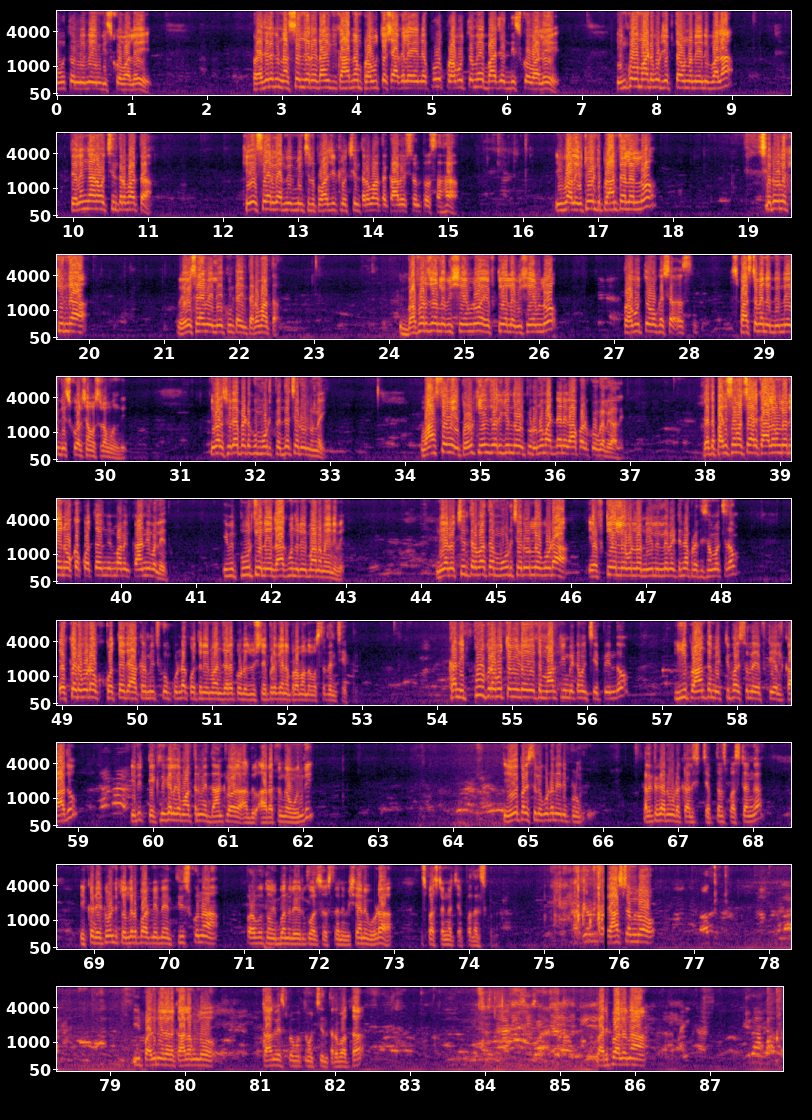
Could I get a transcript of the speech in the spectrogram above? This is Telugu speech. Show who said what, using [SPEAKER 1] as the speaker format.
[SPEAKER 1] ప్రభుత్వం నిర్ణయం తీసుకోవాలి. ప్రజలకు నష్టం జరగడానికి కారణం ప్రభుత్వ శాఖలే అయినప్పుడు ప్రభుత్వమే బాధ్యత తీసుకోవాలి. ఇంకో మాట కూడా చెప్తా ఉన్నా నేను ఇవాళ. తెలంగాణ వచ్చిన తర్వాత కేసీఆర్ గారు నిర్మించిన ప్రాజెక్టులు వచ్చిన తర్వాత కాలుష్యంతో సహా ఇవాళ ఇటువంటి ప్రాంతాలలో చెరువుల కింద వ్యవసాయమే లేకుండా అయిన తర్వాత బఫర్ జోన్ల విషయంలో ఎఫ్టీఎల విషయంలో ప్రభుత్వం ఒక స్పష్టమైన నిర్ణయం తీసుకోవాల్సిన అవసరం ఉంది. ఇవాళ సూర్యాపేటకు మూడు పెద్ద చెరువులు ఉన్నాయి. వాస్తవం ఇప్పటికి ఏం జరిగిందో ఇప్పుడు ఉన్న వాటిని కాపాడుకోగలగాలి. గత పది సంవత్సరాల కాలంలో నేను ఒక కొత్త నిర్మాణం కానివ్వలేదు. ఇవి పూర్తిగా నేను రాకముందు నిర్మాణమైనవి. నేను వచ్చిన తర్వాత మూడు చెరువుల్లో కూడా ఎఫ్టీఎల్ లెవెల్లో నీళ్ళు నిలబెట్టిన ప్రతి సంవత్సరం ఎక్కడ కూడా ఒక కొత్తది ఆక్రమించుకోకుండా కొత్త నిర్మాణం జరగకుండా చూసిన ఎప్పటికైనా ప్రమాదం వస్తుందని చెప్పి. కానీ ఇప్పుడు ప్రభుత్వం ఏదైతే మార్కింగ్ పెట్టమని చెప్పిందో ఈ ప్రాంతం ఎట్టి పరిస్థితుల్లో ఎఫ్టీఎల్ కాదు. ఇది టెక్నికల్గా మాత్రమే దాంట్లో అది ఆ రకంగా ఉంది. ఏ పరిస్థితులు కూడా నేను ఇప్పుడు కలెక్టర్ గారిని కూడా కలిసి చెప్తాను స్పష్టంగా. ఇక్కడ ఎటువంటి తొందరపాటు నిర్ణయం తీసుకున్నా ప్రభుత్వం ఇబ్బందులు ఎదుర్కోవాల్సి వస్తున్న విషయాన్ని కూడా స్పష్టంగా చెప్పదలుచుకున్నాను. రాష్ట్రంలో ఈ పది నెలల కాలంలో కాంగ్రెస్ ప్రభుత్వం వచ్చిన తర్వాత పరిపాలన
